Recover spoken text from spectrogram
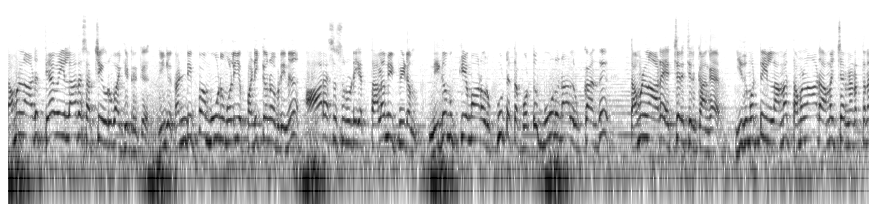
தமிழ்நாடு தேவையில்லாத சர்ச்சையை உருவாக்கிட்டு இருக்கு நீங்க கண்டிப்பா மூணு மொழியை படிக்கணும் அப்படின்னு ஆர்எஸ்எஸ் தலைமை பீடம் மிக முக்கியமான ஒரு கூட்டத்தை போட்டு மூணு நாள் உட்கார்ந்து தமிழ்நாடை எச்சரிச்சிருக்காங்க. இது மட்டும் இல்லாம தமிழ்நாடு அமைச்சர் நடத்தின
